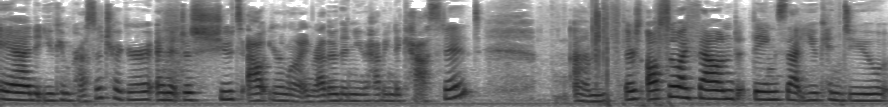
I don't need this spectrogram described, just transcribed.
and you can press a trigger and it just shoots out your line rather than you having to cast it. Um, there's also I found things that you can do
